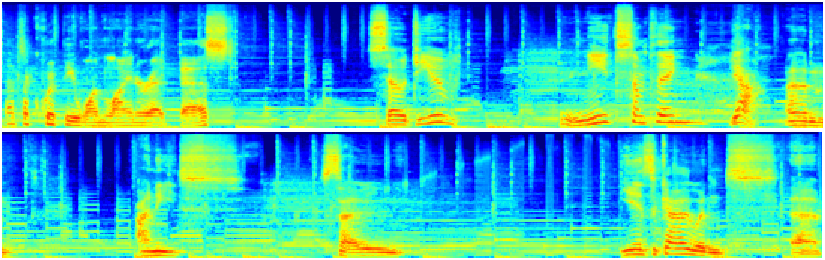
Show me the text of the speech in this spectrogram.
That's a quippy one-liner at best. So, do you need something? Yeah. Um, I need. So, years ago and uh,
